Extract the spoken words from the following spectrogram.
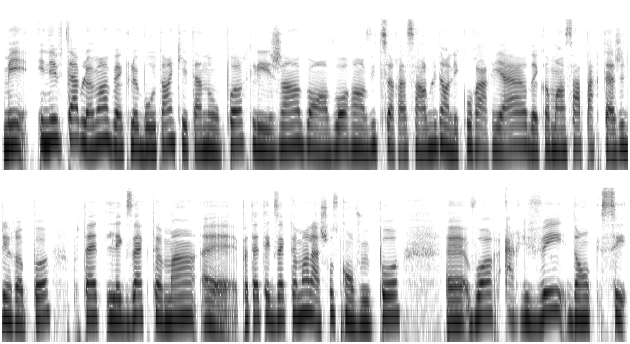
mais inévitablement avec le beau temps qui est à nos portes, les gens vont avoir envie de se rassembler dans les cours arrière, de commencer à partager des repas, peut-être exactement, euh, peut-être exactement la chose qu'on veut pas euh, voir arriver. Donc, c'est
